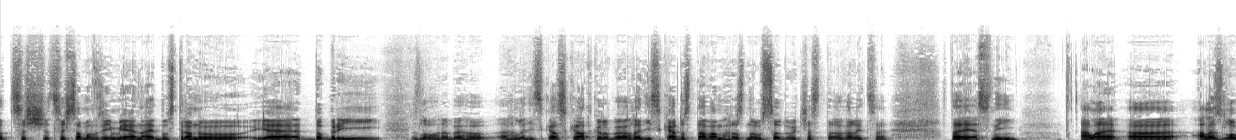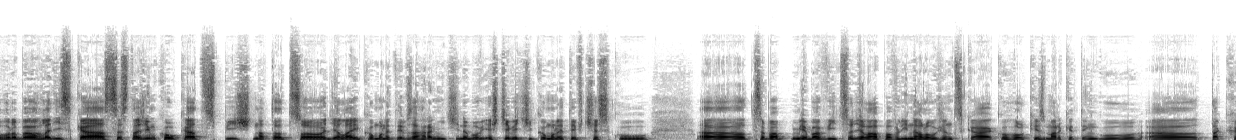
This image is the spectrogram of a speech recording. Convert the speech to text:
uh, což, což samozřejmě na jednu stranu je dobrý, z dlouhodobého hlediska, z krátkodobého hlediska dostávám hroznou sodu, často velice, to je jasný. Ale, uh, ale z dlouhodobého hlediska se snažím koukat spíš na to, co dělají komunity v zahraničí nebo ještě větší komunity v Česku. Uh, třeba mě baví, co dělá Pavlína Louženská jako holky z marketingu, uh, tak,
